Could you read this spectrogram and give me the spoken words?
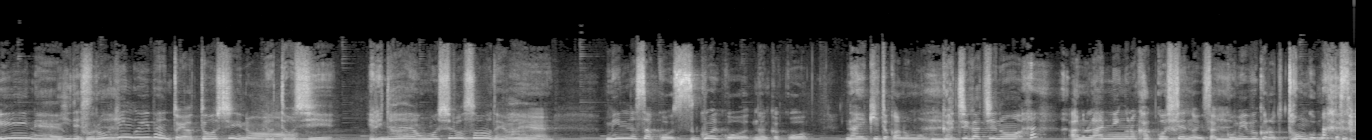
いいね。いいですね。プロギングイベントやってほしいな。やってほしい。やりたい、ねえ面白そうだよね、みんなさこうすごいこうなんかこうナイキとかのもうガチガチの あのランニングの格好してんのにさゴミ袋とトング持ってさ。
